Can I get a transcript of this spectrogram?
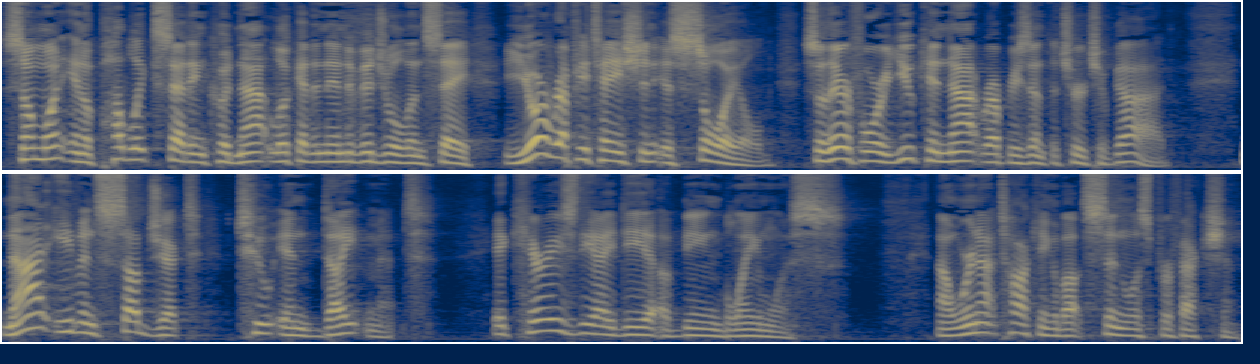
Someone in a public setting could not look at an individual and say, Your reputation is soiled, so therefore you cannot represent the church of God. Not even subject to indictment. It carries the idea of being blameless. Now, we're not talking about sinless perfection.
